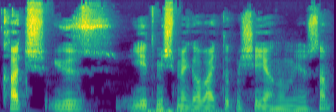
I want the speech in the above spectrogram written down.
Kaç? 170 megabaytlık bir şey yanılmıyorsam.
